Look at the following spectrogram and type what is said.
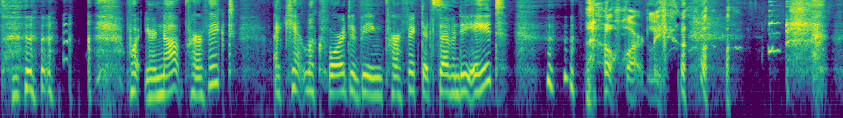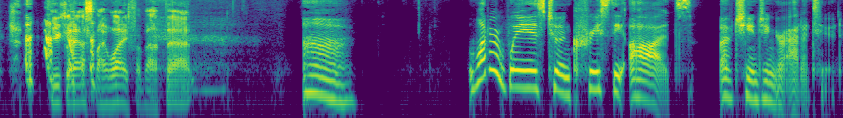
what, you're not perfect? I can't look forward to being perfect at 78? no, hardly. you can ask my wife about that. Uh, what are ways to increase the odds of changing your attitude?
